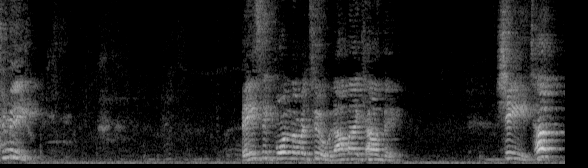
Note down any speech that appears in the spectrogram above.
to me. Basic form number two, without my counting. She tough.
